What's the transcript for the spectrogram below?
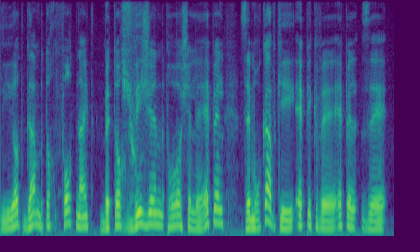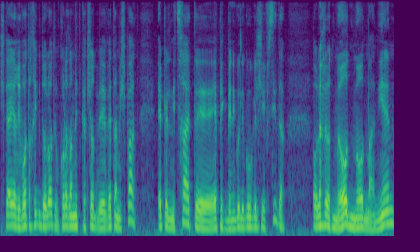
להיות גם בתוך פורטנייט, בתוך ויז'ן פרו של אה, אפל. זה מורכב, כי אפיק ואפל זה שתי היריבות הכי גדולות, הן כל הזמן מתכתשות בבית המשפט. אפל ניצחה את אה, אפיק בניגוד לגוגל שהפסידה. הולך להיות מאוד מאוד מעניין,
